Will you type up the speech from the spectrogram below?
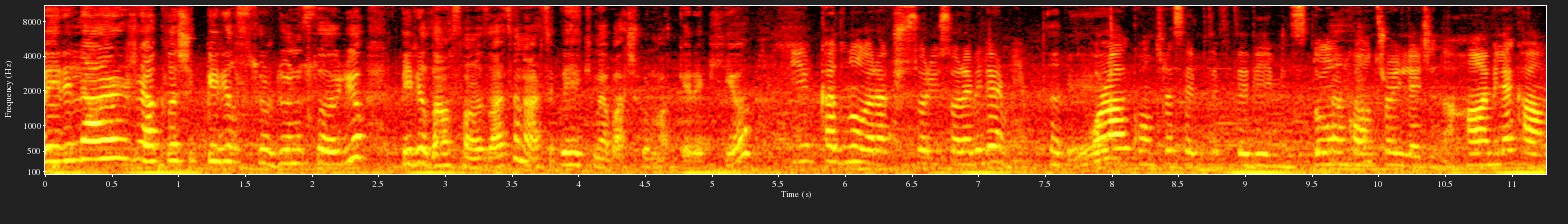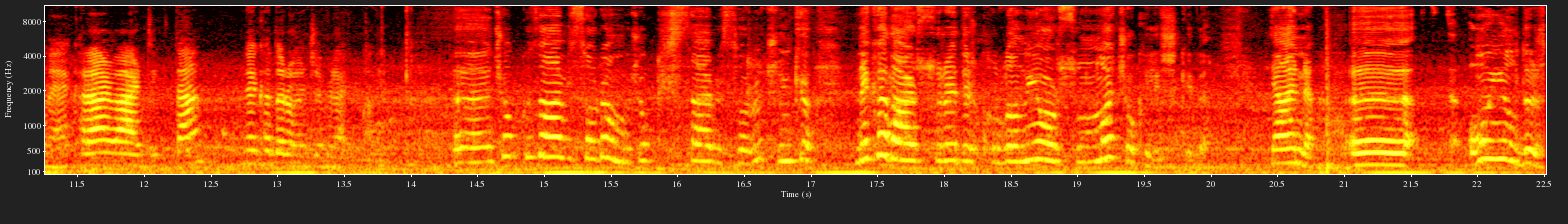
veriler yaklaşık bir yıl sürdüğünü söylüyor. Bir yıldan sonra zaten artık bir hekime başvurmak gerekiyor. Bir kadın olarak şu soruyu sorabilir miyim? Tabii. Oral kontraseptif dediğimiz doğum Aha. kontrol ilacını hamile kalmaya karar verdikten ne kadar önce bırakmalıyım? Ee, çok güzel bir soru ama çok kişisel bir soru. Çünkü ne kadar süredir kullanıyorsunla çok ilişkili. Yani e, 10 yıldır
